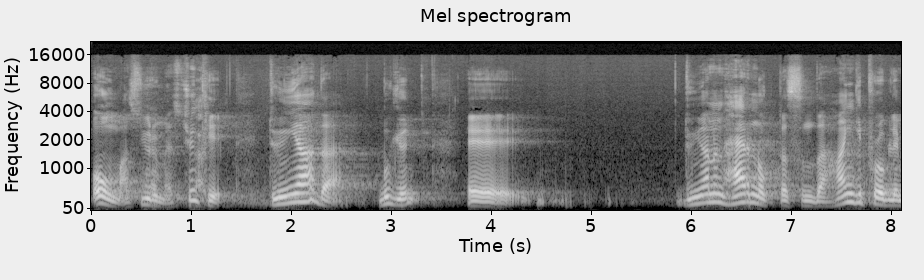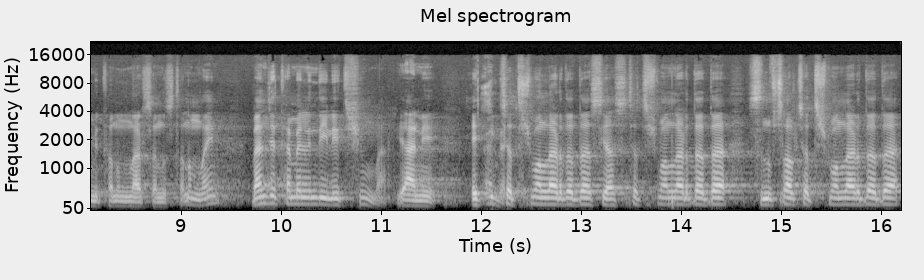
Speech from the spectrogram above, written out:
olmaz, yürümez. Çünkü dünyada bugün e, dünyanın her noktasında hangi problemi tanımlarsanız tanımlayın, bence temelinde iletişim var. Yani etnik çatışmalarda da, siyasi çatışmalarda da, sınıfsal çatışmalarda da.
